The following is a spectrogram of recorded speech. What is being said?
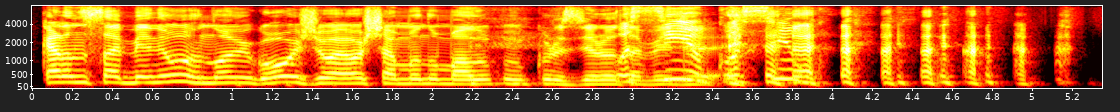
O cara não sabia nem o nome, igual o Joel chamando o maluco no Cruzeiro outra vez. cinco, cinco.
